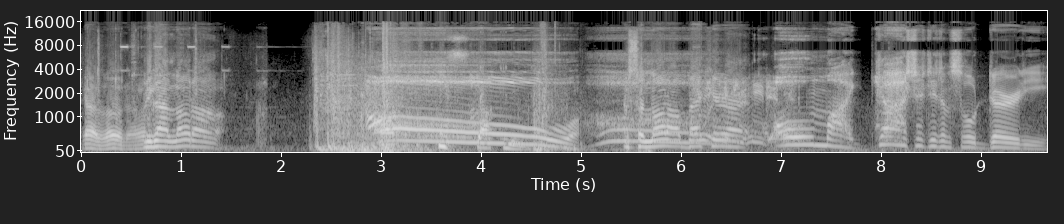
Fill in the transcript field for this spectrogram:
Got low now. We got loadout. Oh! It's a loadout back here. Oh my gosh, I did him so dirty.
